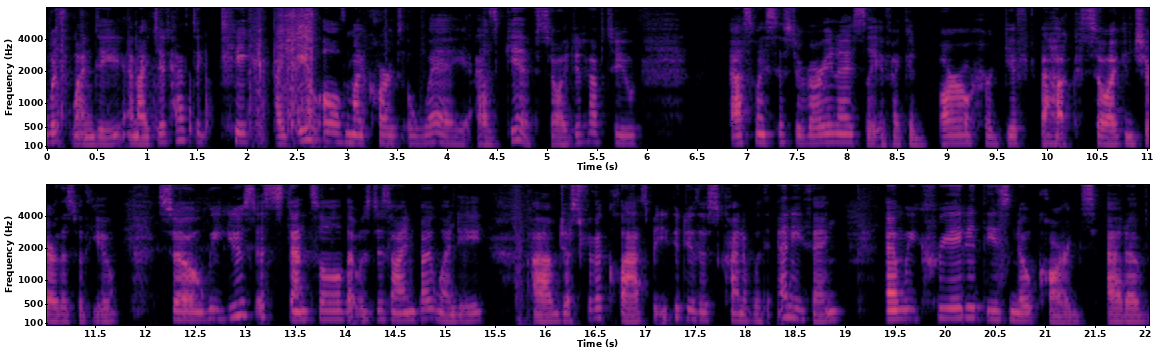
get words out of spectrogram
with Wendy and I did have to take I gave all of my cards away as gifts so I did have to asked my sister very nicely if I could borrow her gift back so I can share this with you. So we used a stencil that was designed by Wendy um, just for the class, but you could do this kind of with anything. And we created these note cards out of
